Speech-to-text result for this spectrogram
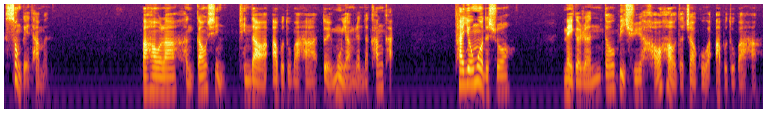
送给他们。巴哈欧拉很高兴。听到阿卜杜巴哈对牧羊人的慷慨，他幽默地说：“每个人都必须好好的照顾阿卜杜巴哈，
